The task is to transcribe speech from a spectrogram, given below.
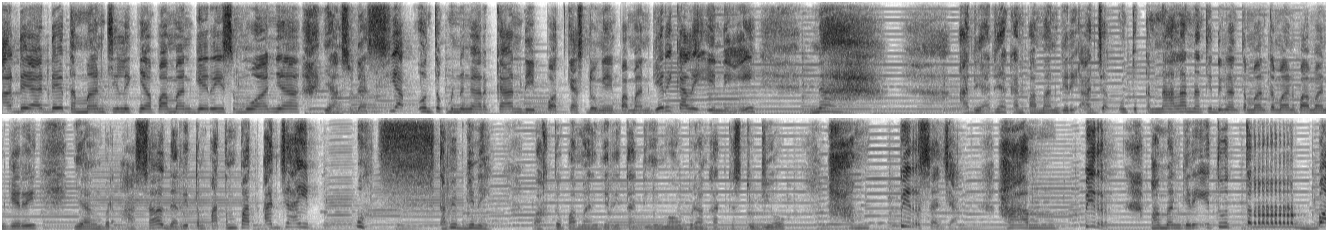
Adik-adik teman ciliknya Paman Geri semuanya yang sudah siap untuk mendengarkan di podcast Dongeng Paman Geri kali ini. Nah, adik-adik akan Paman Geri ajak untuk kenalan nanti dengan teman-teman Paman Geri yang berasal dari tempat-tempat ajaib. Uh, tapi begini, waktu Paman Geri tadi mau berangkat ke studio, hampir saja, hampir Paman Geri itu terbang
